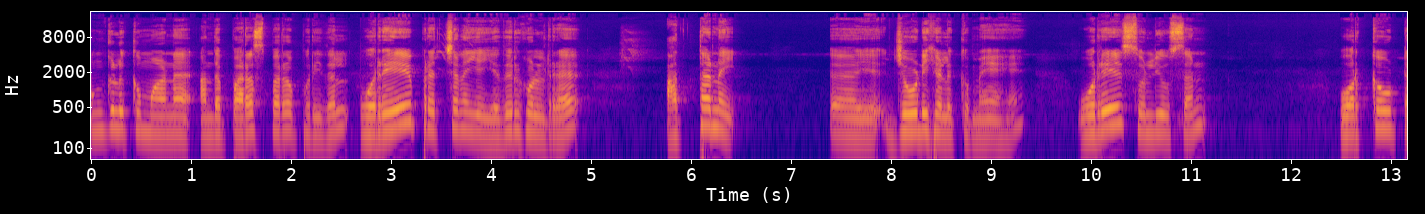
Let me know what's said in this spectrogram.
உங்களுக்குமான அந்த பரஸ்பர புரிதல் ஒரே பிரச்சனையை எதிர்கொள்கிற அத்தனை ஜோடிகளுக்குமே ஒரே சொல்யூஷன் ஒர்க் அவுட்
